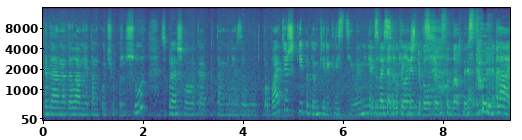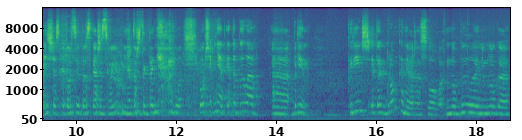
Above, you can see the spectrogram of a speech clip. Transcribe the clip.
Когда она дала мне там кучу брошюр, спрашивала, как там меня зовут по батюшке, потом перекрестила меня. Это на пятом километре была прям стандартная история. Да, и сейчас потом Света расскажет свою, меня тоже тогда не было. В общем, нет, это было, э, блин, кринж это громкое, наверное, слово, но было немного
